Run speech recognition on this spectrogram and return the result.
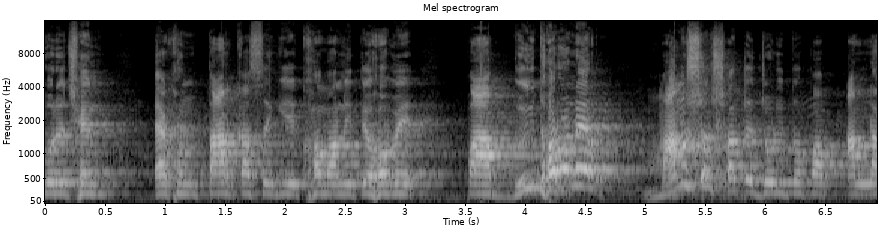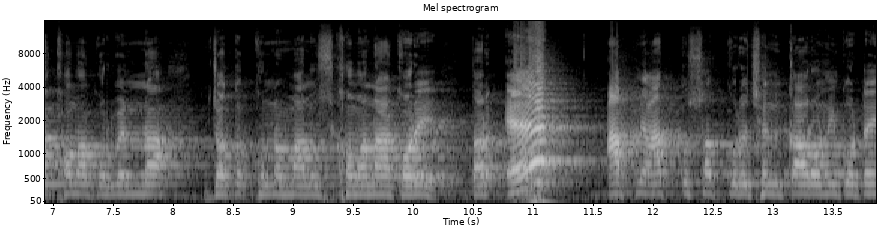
করেছেন, এখন তার কাছে গিয়ে ক্ষমা নিতে হবে। পাপ দুই ধরনের, মানুষের সাথে জড়িত পাপ আল্লাহ ক্ষমা করবেন না। যতক্ষণ না মানুষ ক্ষমা না করে, তার এক, আপনি আত্মসাৎ করেছেন কারও নিকটে।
